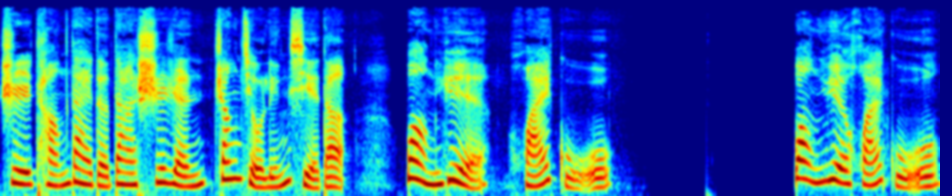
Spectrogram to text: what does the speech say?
是唐代的大诗人张九龄写的《望月怀古》。望月怀古。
